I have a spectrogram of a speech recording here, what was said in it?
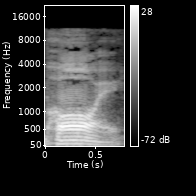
ভয়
